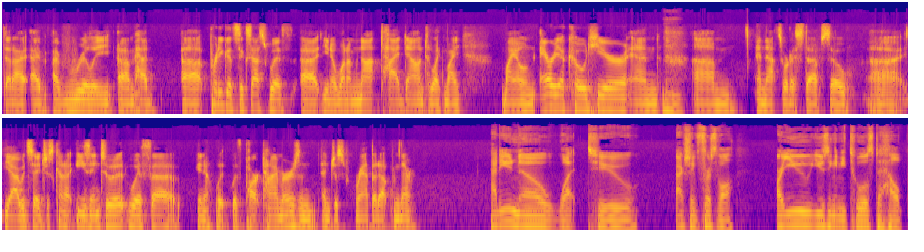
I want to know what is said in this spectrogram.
that I, I've, I've really um, had uh, pretty good success with. Uh, you know, when I'm not tied down to like my my own area code here and mm-hmm. And that sort of stuff. So uh, yeah, I would say just kind of ease into it with uh, you know with, with part timers and and just ramp it up from there. How do you know what to actually? First of all, are you using any tools to help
